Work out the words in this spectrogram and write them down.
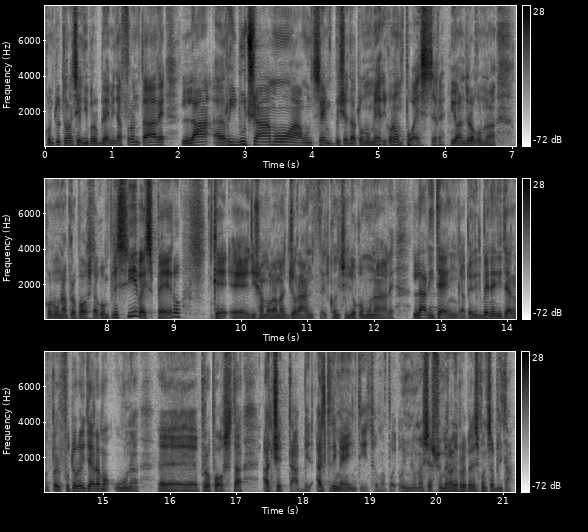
con tutta una serie serie di problemi da affrontare la eh, riduciamo a un semplice dato numerico, non può essere. Io andrò con una, con una proposta complessiva e spero che eh, diciamo, la maggioranza, il Consiglio Comunale la ritenga per il bene di Teramo, per il futuro di Teramo una eh, proposta accettabile, altrimenti insomma, poi ognuno si assumerà le proprie responsabilità.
